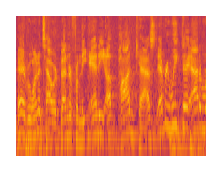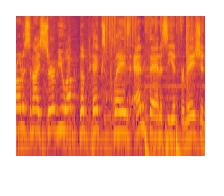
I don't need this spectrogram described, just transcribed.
Hey everyone, it's Howard Bender from the Ante Up podcast. Every weekday, Adam Ronis and I serve you up the picks, plays, and fantasy information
